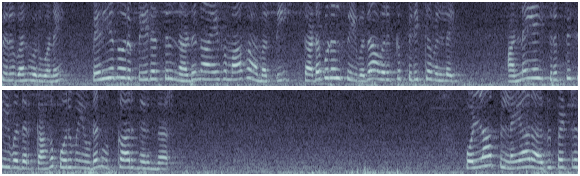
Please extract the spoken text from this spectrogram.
சிறுவன் ஒருவனை பெரியதொரு பீடத்தில் நடுநாயகமாக அமர்த்தி தடபுடல் செய்வது அவருக்கு பிடிக்கவில்லை. அன்னையை திருப்தி செய்வதற்காக பொறுமையுடன் உட்கார்ந்திருந்தார். பொல்லா பிள்ளையார் அருள் பெற்ற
